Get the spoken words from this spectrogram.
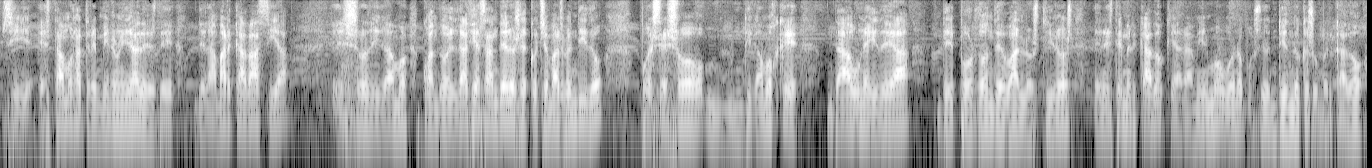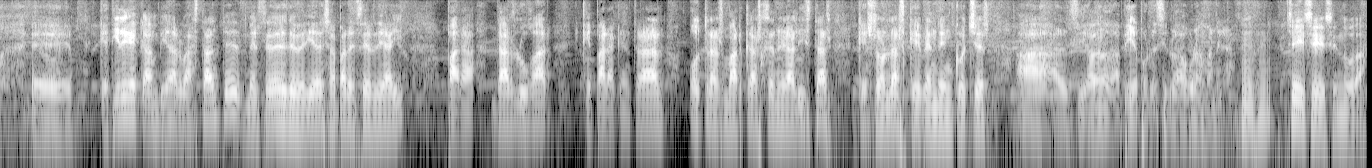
si estamos a 3.000 unidades de, de, la marca Dacia eso digamos cuando el Dacia Sandero es el coche más vendido pues eso mm, digamos que da una idea de por dónde van los tiros en este mercado que ahora mismo bueno pues yo entiendo que es un mercado eh, que tiene que cambiar bastante. Mercedes debería desaparecer de ahí para dar lugar que para que entraran otras marcas generalistas que son las que venden coches al ciudadano de a pie, por decirlo de alguna manera. Sí, sí, sin duda.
